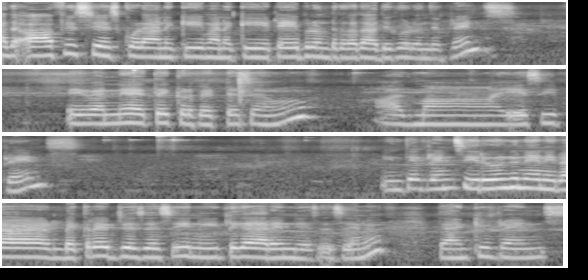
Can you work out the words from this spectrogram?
అది ఆఫీస్ చేసుకోవడానికి మనకి టేబుల్ ఉంటుంది కదా అది కూడా ఉంది ఫ్రెండ్స్. ఇవన్నీ అయితే ఇక్కడ పెట్టేసాము అది మా ఏసీ ఫ్రెండ్స్. ఇంతే ఫ్రెండ్స్ ఈరోజు నేను ఇలా డెకరేట్ చేసేసి నీట్గా అరేంజ్ చేసేసాను. Thank you friends.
